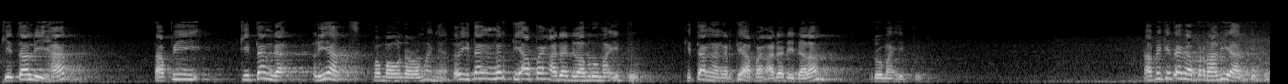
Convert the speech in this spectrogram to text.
Kita lihat, tapi kita nggak lihat pembangunan rumahnya, tapi kita nggak ngerti apa yang ada di dalam rumah itu. Kita nggak ngerti apa yang ada di dalam rumah itu. Tapi kita nggak pernah lihat gitu.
